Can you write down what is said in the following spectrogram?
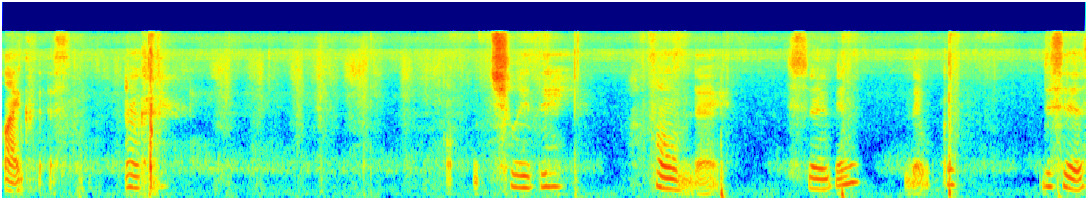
Like this. Okay. Chilly day. Home day. Seven. There we go. This is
